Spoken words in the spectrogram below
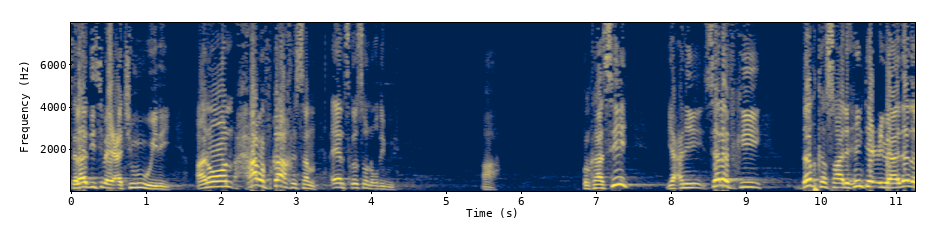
salaaddiisii baa cajimu weyday. Anoon xaraf ka akhrisan ayaan iskaga soo noqday buu yidhi. Kolkaasi yacni salafkii dadka saalixiinta ee cibaadada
